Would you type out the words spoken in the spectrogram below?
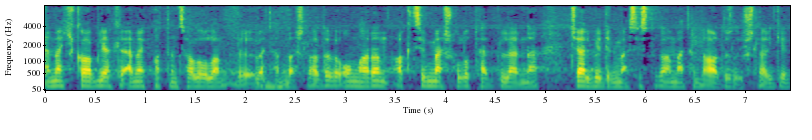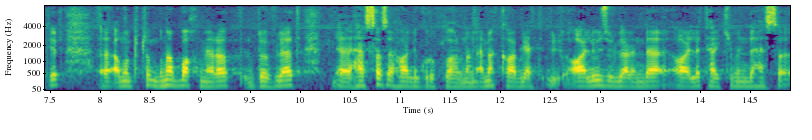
əmək qabiliyyətli, əmək potensialı olan vətəndaşlardır və onların aktiv məşğulluq tədbirlərinə cəlb edilməsi istiqamətində ardıcıl işlər gedir. Amma bütün buna baxmayaraq dövlət həssas əhali qruplarından əmək qabiliyyəti ailə üzvlərində, ailə tərkibində həssas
